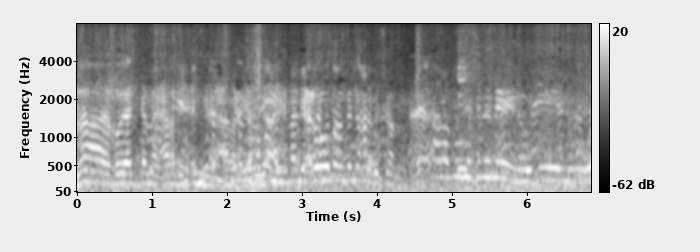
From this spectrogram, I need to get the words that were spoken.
لا يا أخوي الدمع عربي الحين العربي يعني ما بيعرضون بالعربي ان شاء الله عرب ومسلمين ودين و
